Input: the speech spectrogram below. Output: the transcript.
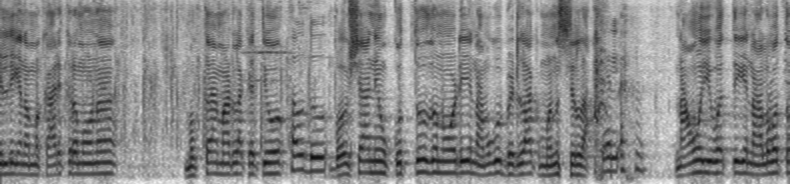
ಇಲ್ಲಿಗೆ ನಮ್ಮ ಕಾರ್ಯಕ್ರಮವನ್ನ ಮುಕ್ತಾಯ ಮಾಡ್ಲಾಕತ್ತೀವಿ? ಹೌದು. ಬಹುಶಃ ನೀವು ಕುತ್ತುದು ನೋಡಿ ನಮಗೂ ಬಿಡ್ಲಾಕ ಮನಸ್ಸಿಲ್ಲ. ನಾವು ಇವತ್ತಿಗೆ ನಲವತ್ತು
